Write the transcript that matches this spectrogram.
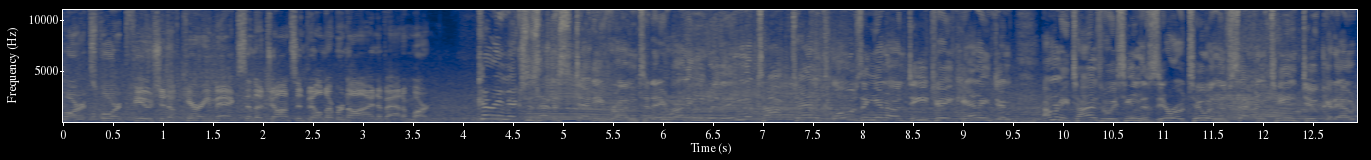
Parts Ford Fusion of Kerry Micks and the Johnsonville number 9 of Adam Martin. Kerry Micks has had a steady run today, running within the top 10, closing in on DJ Kennington. How many times have we seen the 0-2 and the 17 duke it out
